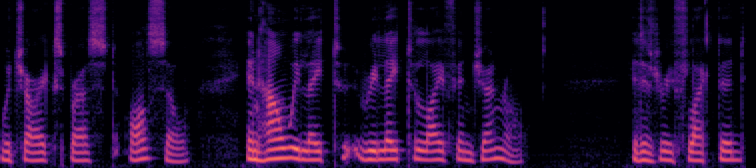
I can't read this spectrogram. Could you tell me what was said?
which are expressed also in how we relate to, relate to life in general. It is reflected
